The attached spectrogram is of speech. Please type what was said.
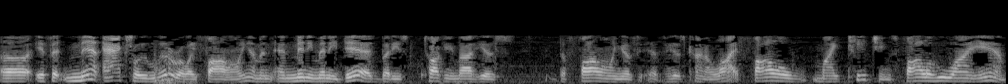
uh, if it meant actually literally following him, and, and many, many did, but he's talking about his the following of, of his kind of life. Follow my teachings. Follow who I am.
